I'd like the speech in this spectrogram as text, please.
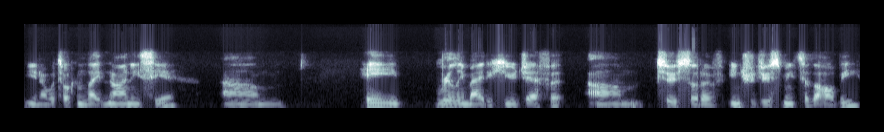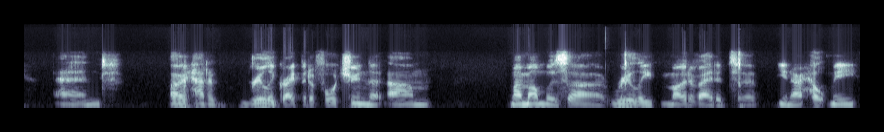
you know, we're talking late 90s here, um, he really made a huge effort um, to sort of introduce me to the hobby. And I had a really great bit of fortune that um, my mum was uh, really motivated to, you know, help me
